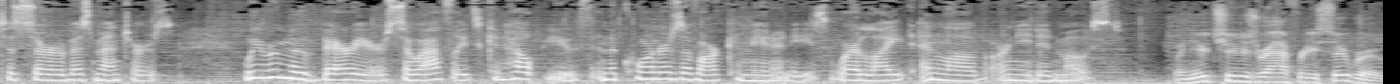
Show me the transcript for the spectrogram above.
to serve as mentors. We remove barriers so athletes can help youth in the corners of our communities where light and love are needed most. When you choose Rafferty Subaru,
